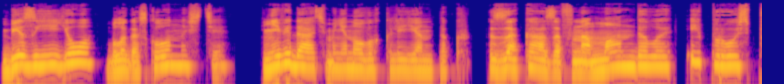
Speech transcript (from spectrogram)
Без ее благосклонности не видать мне новых клиенток, заказов на мандалы и просьб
